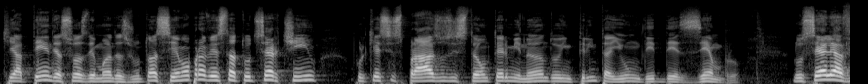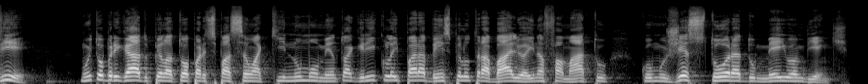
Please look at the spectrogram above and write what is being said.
que atende às suas demandas junto à SEMA para ver se está tudo certinho, porque esses prazos estão terminando em 31 de dezembro. Lucélia Avi, muito obrigado pela tua participação aqui no Momento Agrícola e parabéns pelo trabalho aí na Famato como gestora do meio ambiente.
